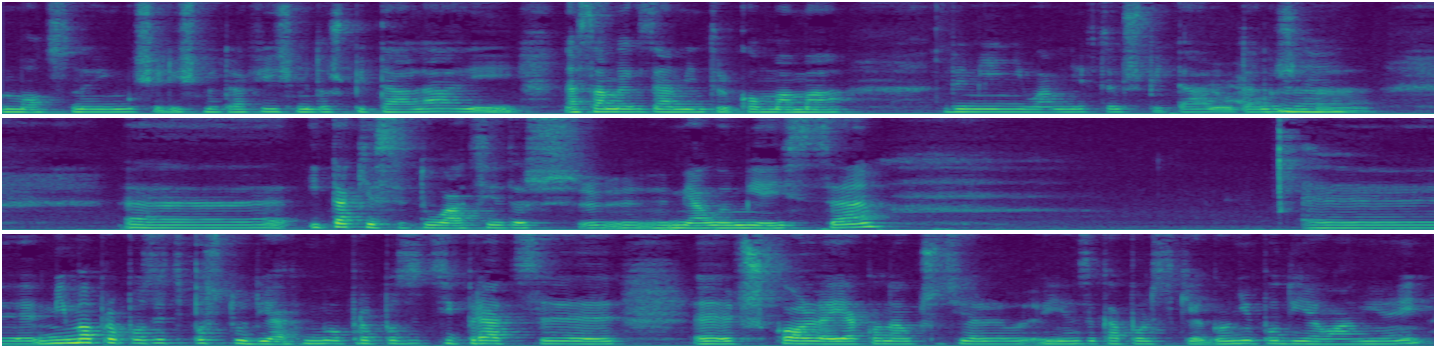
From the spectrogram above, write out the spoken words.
mocny i musieliśmy, trafiliśmy do szpitala i na sam egzamin tylko mama wymieniła mnie w tym szpitalu, także mhm. e, i takie sytuacje też e, miały miejsce. E, mimo propozycji po studiach, mimo propozycji pracy e, w szkole jako nauczyciel języka polskiego, nie podjęłam jej.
